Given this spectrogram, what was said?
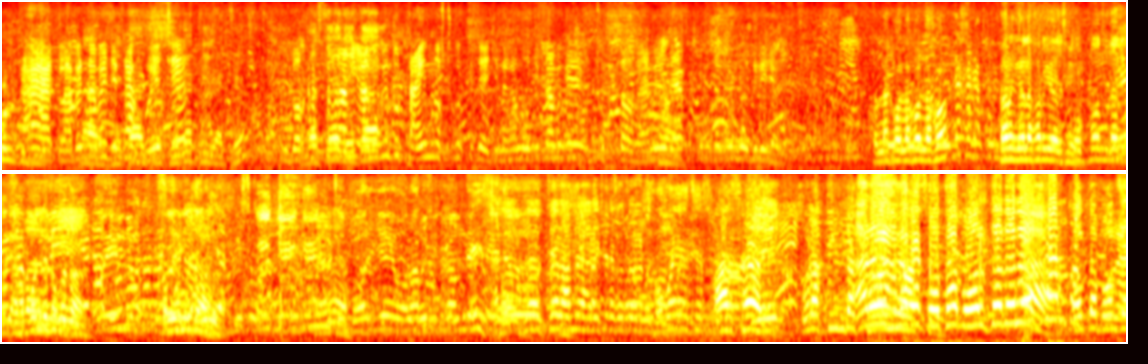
বলছি হ্যাঁ ক্লাবের নামে যেটা হয়েছে। দরখাস্ত আমি আমি কিন্তু টাইম নষ্ট করতে চাইছি না কারণ ওদিকে আমাকে ছুটতে হবে। আমি গেলে ওদিকে যাব। লেখো লেখো লেখো। কারণ গেলে লেখার আছে? স্বপন জেঠু কথা আর স্যার ওরা তিনটা আরে আমাকে কথা বলতে দে না। কথা বলতে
